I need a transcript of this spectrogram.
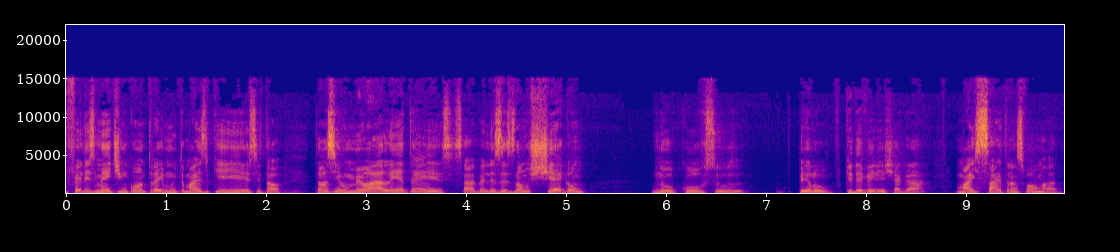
Infelizmente encontrei muito mais do que isso e tal. Então, assim, o meu alento é esse, sabe? Eles às vezes não chegam no curso pelo que deveria chegar, mas sai transformado.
